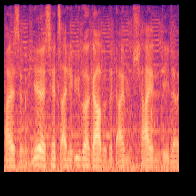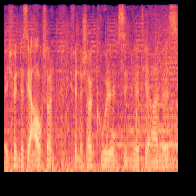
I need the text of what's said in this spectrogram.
Also, hier ist jetzt eine Übergabe mit einem Scheindealer. Ich finde es ja auch schon, ich finde schon cool inszeniert hier alles.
